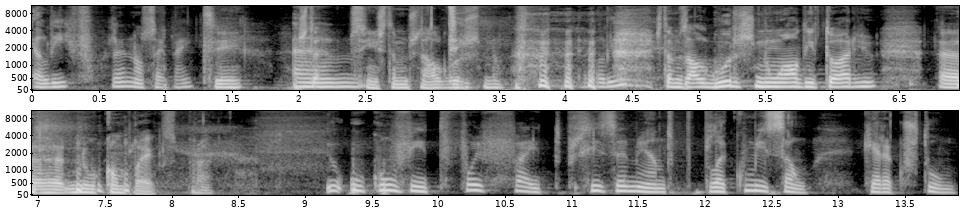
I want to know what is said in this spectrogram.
ali fora, não sei bem. Sim. Está, um, sim, estamos algures, no, estamos algures num auditório uh, no complexo. Pronto. O convite foi feito precisamente pela comissão, que era costume.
